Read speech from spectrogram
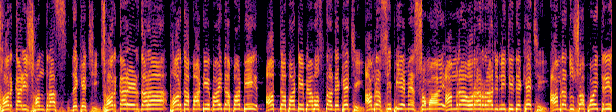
সরকারি সন্ত্রাস দেখেছি। সরকারের দ্বারা for the party by the party of the party ব্যবস্থা দেখেছি। আমরা সিপিএম এর সময় আমরা ওরার রাজনীতি দেখেছি। আমরা দুশো পঁয়ত্রিশ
